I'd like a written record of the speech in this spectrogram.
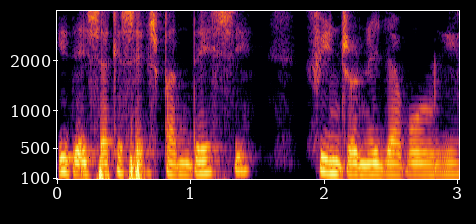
i deixa que s'expandeixi fins on ella vulgui.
